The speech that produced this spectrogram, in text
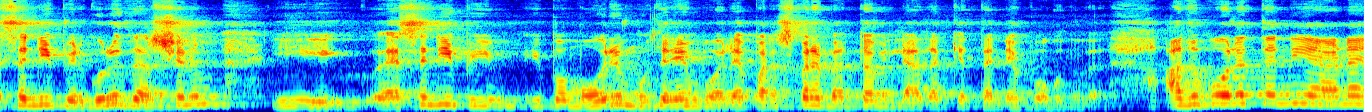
എസ് എൻ ഡി പി ഗുരു ദർശനും ഈ എസ് എൻ ഡി പിയും ഇപ്പോൾ ഒരു മുതിരയും പോലെ പരസ്പര ബന്ധമില്ലാതൊക്കെ തന്നെ പോകുന്നത്. അതുപോലെ തന്നെയാണ്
